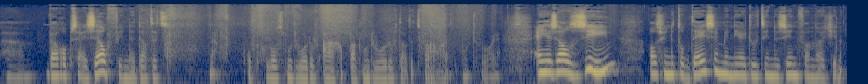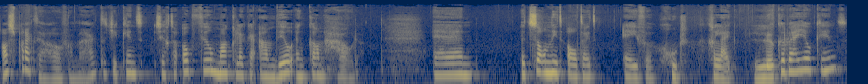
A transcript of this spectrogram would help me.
ehm, waarop zij zelf vinden dat het nou, opgelost moet worden of aangepakt moet worden of dat het veranderd moet worden. En je zal zien, als je het op deze manier doet in de zin van dat je een afspraak daarover maakt, dat je kind zich er ook veel makkelijker aan wil en kan houden. En het zal niet altijd even goed gelijk lukken bij jouw kind.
